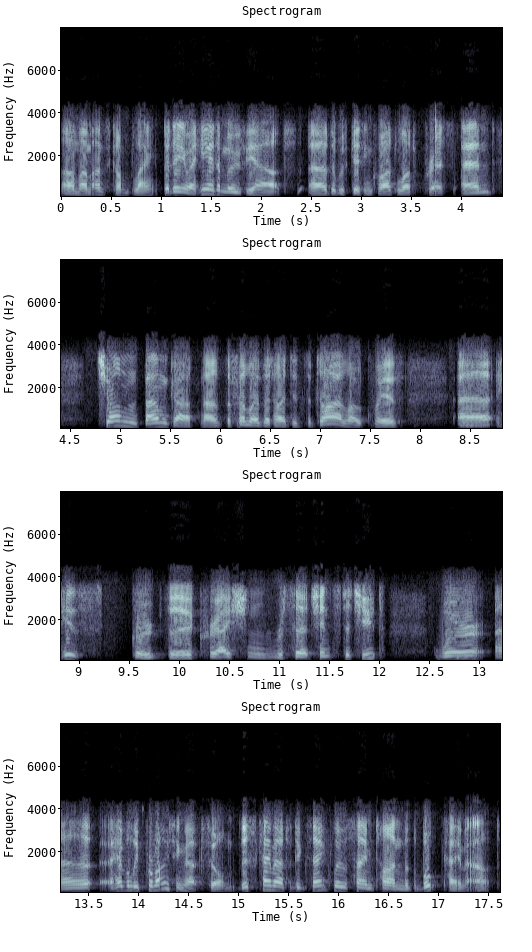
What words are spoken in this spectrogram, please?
Oh, my mind's gone blank. But anyway, he had a movie out uh, that was getting quite a lot of press. And John Baumgardner, the fellow that I did the dialogue with, uh, his group, the Creation Research Institute, were uh, heavily promoting that film. This came out at exactly the same time that the book came out.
